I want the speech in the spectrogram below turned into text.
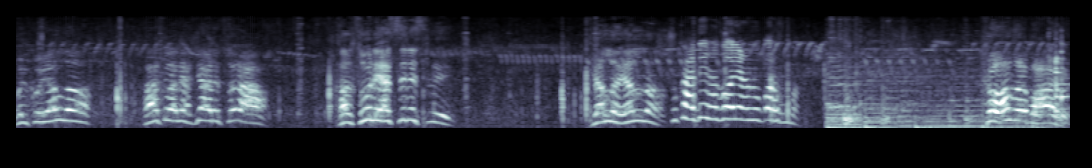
ولكم يلا. هاتوا الحجار بسرعة. خلصوا لي هالسلسلة يلا يلا. شو قاعدين هذول يعملوا بأرضنا شو هذا يا أبو عايد؟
